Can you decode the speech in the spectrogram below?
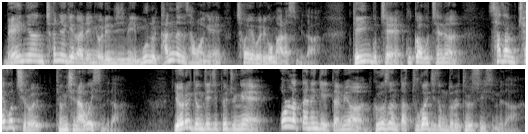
매년 천여 개 가량의 어린이집이 문을 닫는 상황에 처해버리고 말았습니다. 개인 부채, 국가 부채는 사상 최고치를 경신하고 있습니다. 여러 경제 지표 중에 올랐다는 게 있다면 그것은 딱 두 가지 정도를 들 수 있습니다.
